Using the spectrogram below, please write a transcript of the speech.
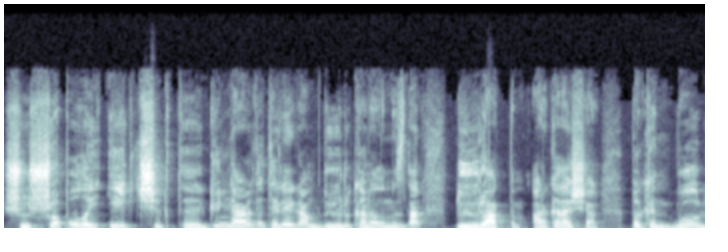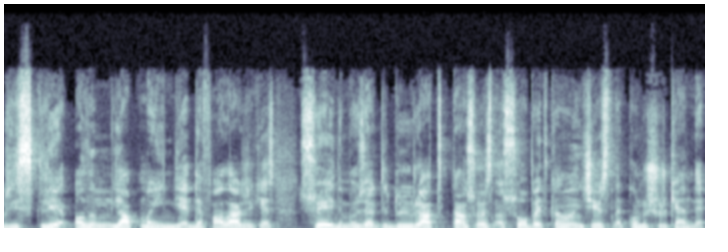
şu shop olayı ilk çıktığı günlerde Telegram duyuru kanalımızdan duyuru attım. Arkadaşlar bakın bu riskli alım yapmayın diye defalarca kez söyledim. Özellikle duyuru attıktan sonrasında sohbet kanalının içerisinde konuşurken de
